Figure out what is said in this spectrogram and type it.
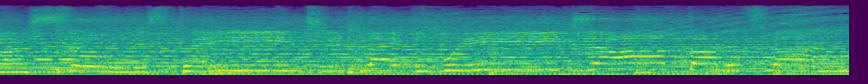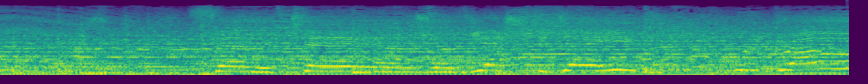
my soul is painted like the wings of butterflies. Fairy tales of yesterday will grow.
